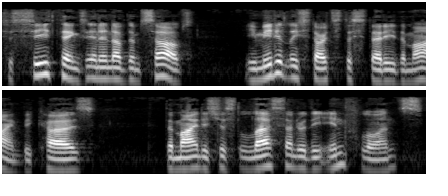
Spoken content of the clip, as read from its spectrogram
to see things in and of themselves immediately starts to steady the mind because the mind is just less under the influence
